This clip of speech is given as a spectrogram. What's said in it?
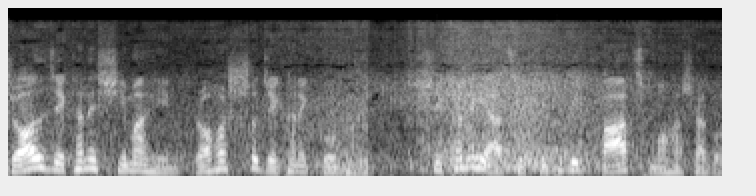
জল যেখানে সীমাহীন, রহস্য যেখানে গভীর, সেখানেই আছে পৃথিবীর পাঁচ মহাসাগর।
